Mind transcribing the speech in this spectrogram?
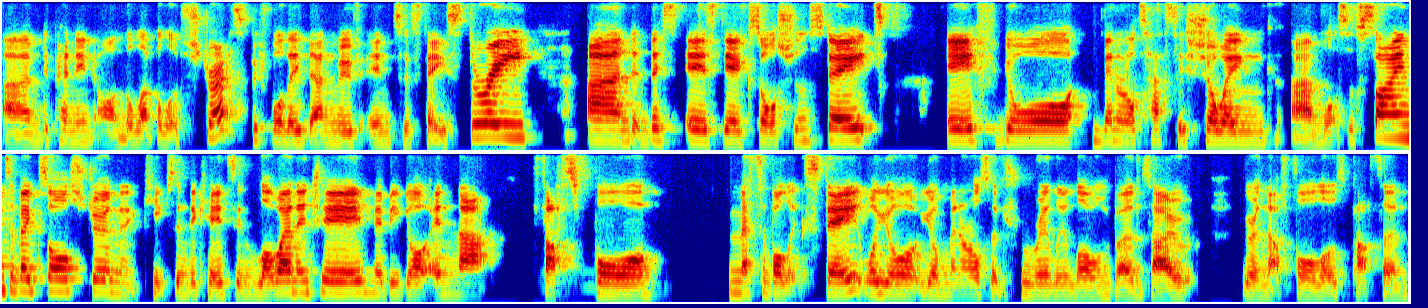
um, depending on the level of stress before they then move into phase three. And this is the exhaustion state. If your mineral test is showing um, lots of signs of exhaustion and it keeps indicating low energy, maybe you're in that fast four metabolic state where your your minerals are just really low and burns out, you're in that four lows pattern,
